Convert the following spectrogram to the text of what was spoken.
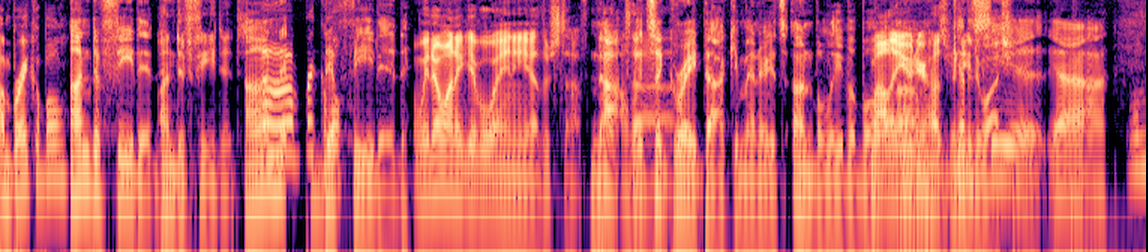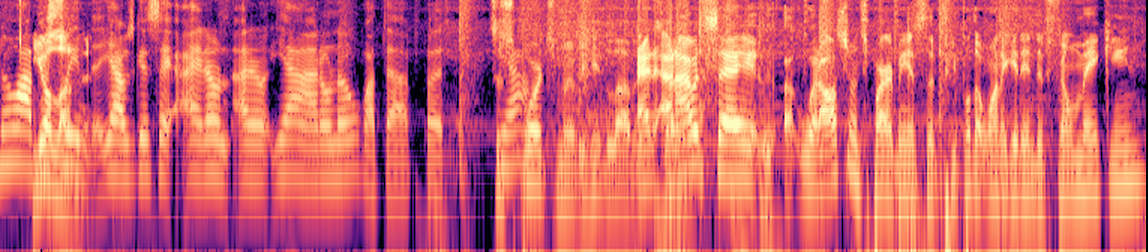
Unbreakable? Undefeated. Undefeated. Undefeated. we don't want to give away any other stuff. No, but, it's a uh, great documentary. It's unbelievable. Um, Molly, you and your husband gotta need to watch see it. Yeah, Well, no, You'll obviously, love it. yeah. I was gonna say I don't, I don't, yeah, I don't know about that, but it's a yeah. sports movie. He'd love it. And, so- and I would say uh, what also inspired me is the people that want to get into filmmaking.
